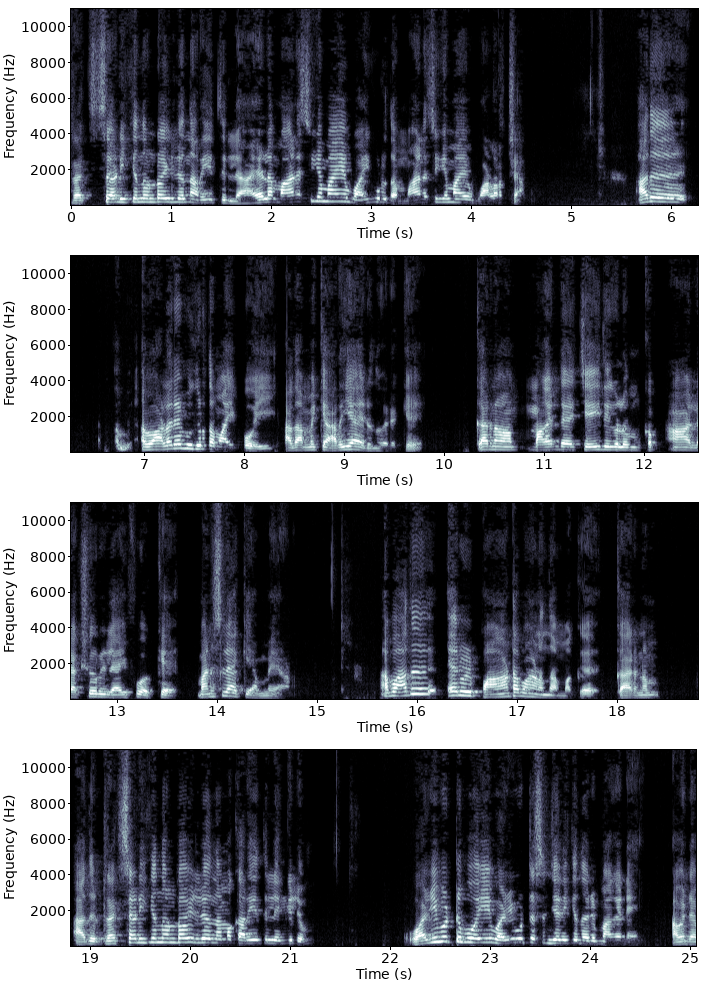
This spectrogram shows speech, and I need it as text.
ഡ്രഗ്സ് അടിക്കുന്നുണ്ടോ ഇല്ലെന്ന് അറിയത്തില്ല. അയാളെ മാനസികമായ വൈകൃതം മാനസികമായ വളർച്ച. അത് വളരെ വികൃതമായി പോയി. അത് അമ്മയ്ക്ക് അറിയായിരുന്നു അവരൊക്കെ കാരണം മകന്റെ ചെയ്തികളും ആ ലക്ഷറി ലൈഫും ഒക്കെ മനസ്സിലാക്കിയ അമ്മയാണ്. അപ്പൊ അത് ഒരു പാഠമാണ് നമുക്ക് കാരണം അത് ഡ്രഗ്സ് അടിക്കുന്നുണ്ടോ ഇല്ലയോ നമുക്കറിയത്തില്ലെങ്കിലും വഴിവിട്ട് പോയി വഴിവിട്ട് സഞ്ചരിക്കുന്ന ഒരു മകനെ അവന്റെ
